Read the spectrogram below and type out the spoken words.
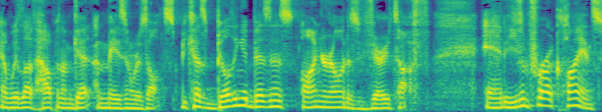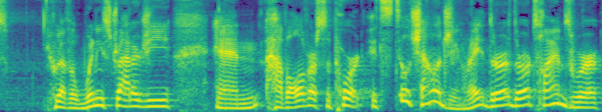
and we love helping them get amazing results. Because building a business on your own is very tough, and even for our clients who have a winning strategy and have all of our support, it's still challenging, right? There are, there are times where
